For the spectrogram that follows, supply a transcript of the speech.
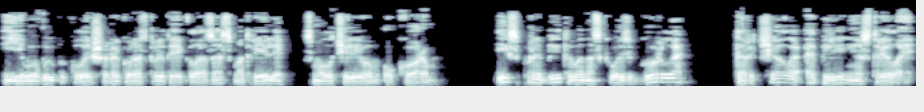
Его выпуклые широко раскрытые глаза смотрели с молчаливым укором. Из пробитого насквозь горла торчало оперение стрелы.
